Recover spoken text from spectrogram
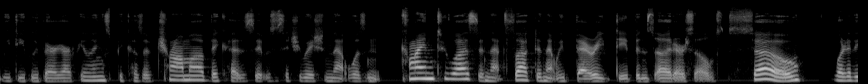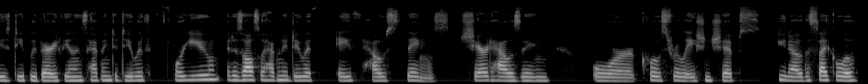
We deeply bury our feelings because of trauma, because it was a situation that wasn't kind to us and that sucked and that we buried deep inside ourselves. So, what are these deeply buried feelings having to do with for you? It is also having to do with eighth house things, shared housing or close relationships, you know, the cycle of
